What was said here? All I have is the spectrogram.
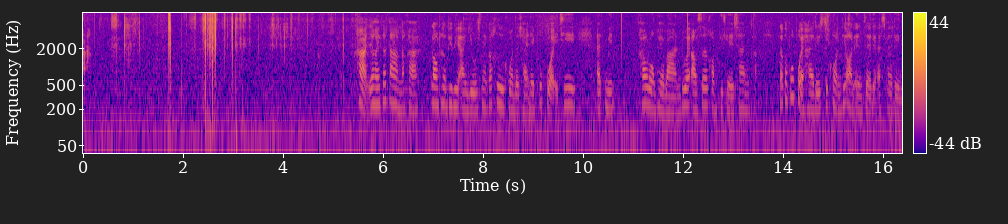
ค่ะค่ะ ยังไงก็ตามนะคะ long term PPI use เนี่ยก็คือควรจะใช้ในผู้ป่วยที่ admit เข้าโรงพยาบาลด้วย ulcer complication ค่ะ แล้วก็ผู้ป่วย high risk ทุกคนที่ on NSAID หรือ aspirin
